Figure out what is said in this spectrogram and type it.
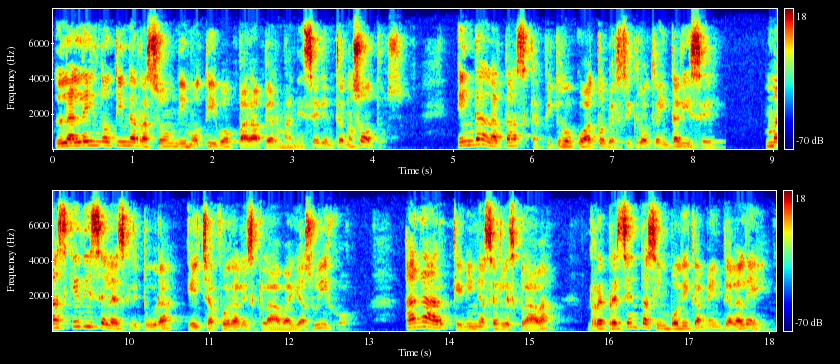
la ley no tiene razón ni motivo para permanecer entre nosotros. En Gálatas capítulo 4 versículo 30 dice, Mas qué dice la escritura, echa fuera la esclava y a su hijo. Agar, que viene a ser la esclava, representa simbólicamente a la ley.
